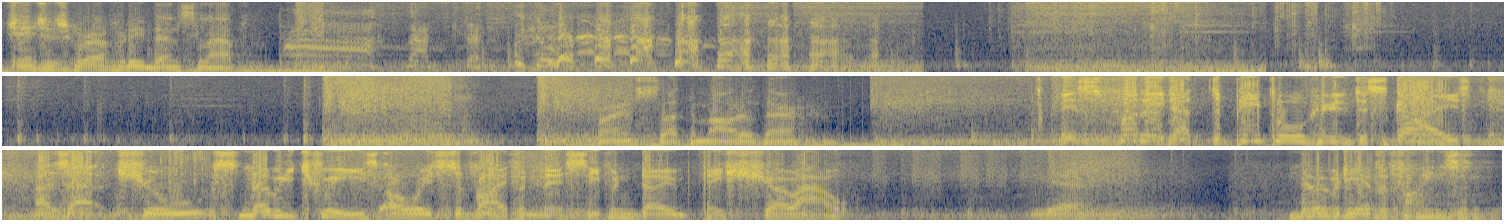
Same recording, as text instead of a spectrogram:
Change his gravity, then slap. Try and slap him out of there. It's funny that the people who disguised as actual snowy trees always survive in this, even though they show out. Yeah. Nobody ever finds them.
